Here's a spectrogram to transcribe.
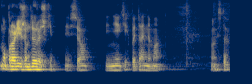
Ну, проріжемо дирочки і все. І ніяких питань нема. Ось так.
